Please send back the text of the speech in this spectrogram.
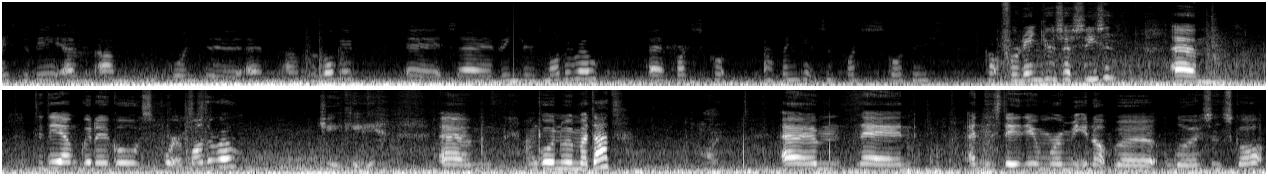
guys, today um, I'm going to um, a football game. Uh, it's uh, Rangers Motherwell. Uh, first, Sco- I think it's the first Scottish Cup for Rangers this season. Um, today I'm going to go support Motherwell. JK. Um, I'm going with my dad. Hi. Um, then in the stadium we're meeting up with Lewis and Scott.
